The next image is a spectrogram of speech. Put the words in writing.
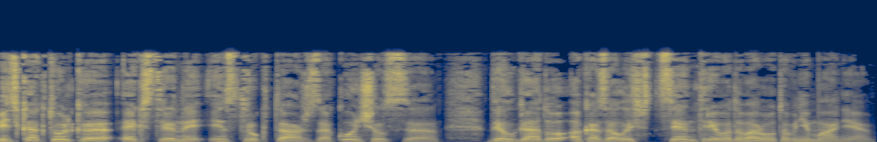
Ведь как только экстренный инструктаж закончился, Делгадо оказалась в центре водоворота внимания.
